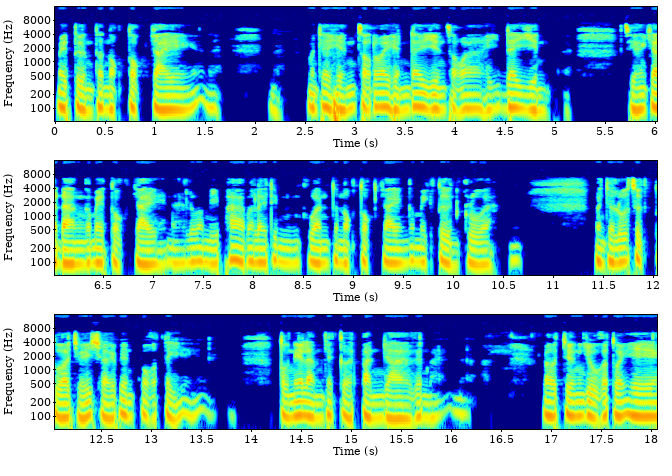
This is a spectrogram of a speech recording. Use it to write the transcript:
ไม่ตื่นตระหนกตกใจมันจะเห็นสักว่าเห็นได้ยินสักว่าได้ยิน เสียงจะดังก็ไม่ตกใจนะหรือว่ามีภาพอะไรที่มันควรตระหนกตกใจก็ไม่ตื่นกลัว มันจะรู้สึกตัวเฉยๆเป็นปกติ ตรงนี้แหละมันจะเกิดปัญญาขึ้นมาเราจึงอยู่กับตัวเอง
